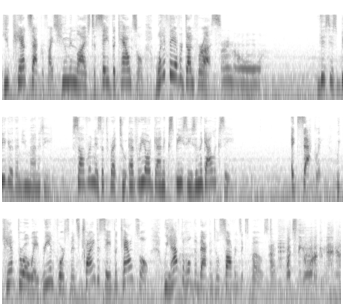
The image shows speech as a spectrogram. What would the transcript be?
You can't sacrifice human lives to save the Council. What have they ever done for us? I know. This is bigger than humanity. Sovereign is a threat to every organic species in the galaxy. Exactly. We can't throw away reinforcements trying to save the Council. We have to hold them back until Sovereign's exposed. What's the order, Commander?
